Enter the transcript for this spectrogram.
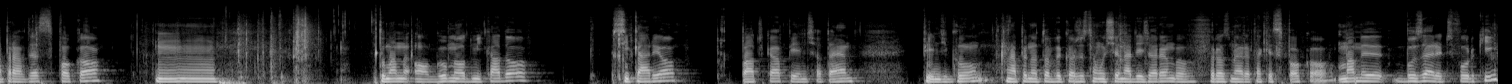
Naprawdę spoko. Mm. Tu mamy o gumy od Mikado. Sicario. Paczka 5 ten. 5 gum. Na pewno to wykorzystam u siebie nad jeziorem, bo w rozmiary takie spoko. Mamy buzery czwórki.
